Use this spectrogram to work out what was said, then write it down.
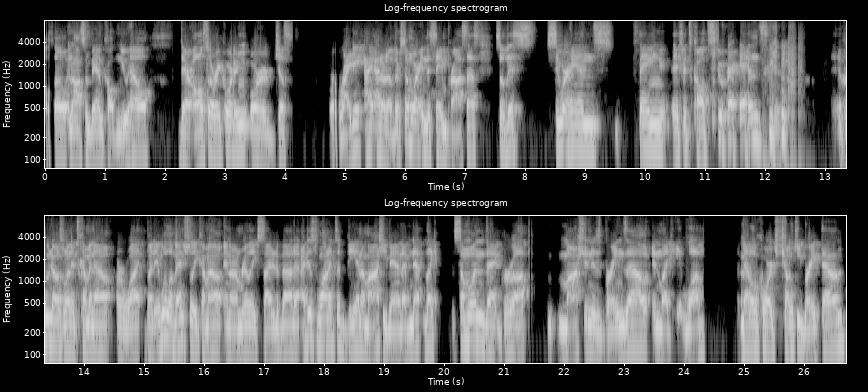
also an awesome band called New Hell. They're also recording or just writing. I, I don't know. They're somewhere in the same process. So this Sewer Hands thing, if it's called Sewer Hands, who knows when it's coming out or what, but it will eventually come out, and I'm really excited about it. I just wanted to be in a moshi band. I've never like someone that grew up moshing his brains out and like loved the metalcore chunky breakdown.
